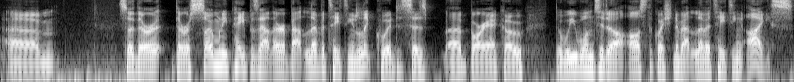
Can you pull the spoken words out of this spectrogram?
Um, so there are there are so many papers out there about levitating liquid, says uh, that we wanted to ask the question about levitating ice.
